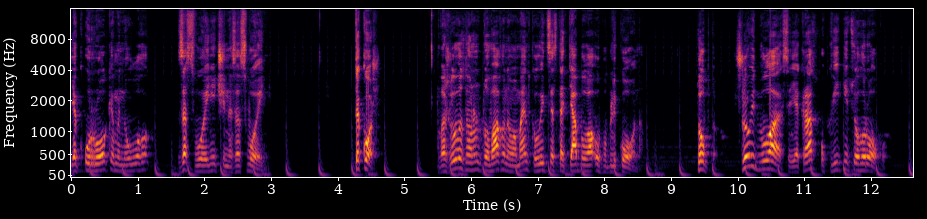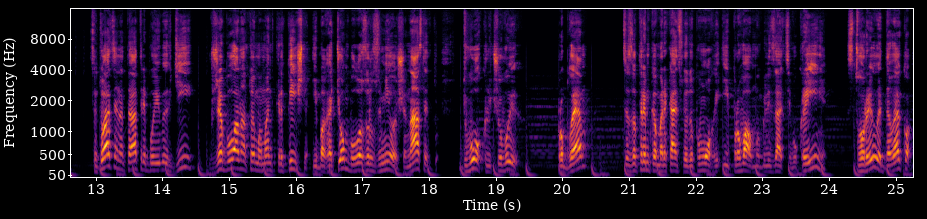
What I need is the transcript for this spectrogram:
як уроки минулого, засвоєні чи не засвоєні. Також важливо звернути увагу на момент, коли ця стаття була опублікована. Тобто, що відбувалося якраз у квітні цього року? Ситуація на театрі бойових дій вже була на той момент критична, і багатьом було зрозуміло, що наслідки двох ключових проблем це затримка американської допомоги і провал мобілізації в Україні, створили далеко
